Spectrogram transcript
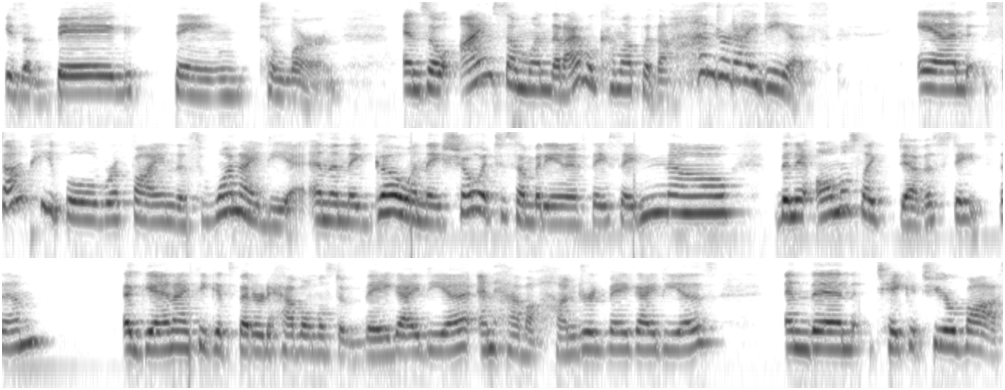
is a big thing to learn. And so I'm someone that I will come up with a hundred ideas and some people refine this one idea and then they go and they show it to somebody. And if they say no, then it almost like devastates them. Again, I think it's better to have almost a vague idea and have a hundred vague ideas and then take it to your boss,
